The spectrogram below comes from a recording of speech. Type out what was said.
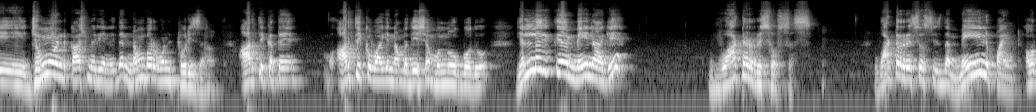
ಈ ಜಮ್ಮು ಆ್ಯಂಡ್ ಕಾಶ್ಮೀರ ಏನಿದೆ ನಂಬರ್ ಒನ್ ಟೂರಿಸಮ್ ಆರ್ಥಿಕತೆ ಆರ್ಥಿಕವಾಗಿ ನಮ್ಮ ದೇಶ ಮುನ್ನೋಗ್ಬೋದು. ಎಲ್ಲದಕ್ಕೆ ಆಗಿ water resources water resource is the main point ಅವ್ರ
